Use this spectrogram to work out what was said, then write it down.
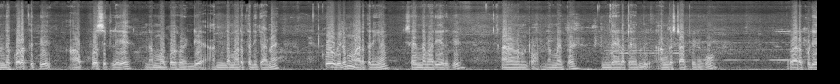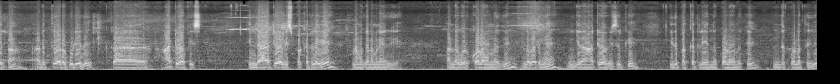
அந்த குளத்துக்கு ஆப்போசிட்லேயே நம்ம போக வேண்டிய அந்த மரத்தடிக்கான கோவிலும் மரத்தடியும் சேர்ந்த மாதிரியே இருக்குது அதனால் பண்ணுறோம் நம்ம இப்போ இந்த இடத்துல இருந்து அங்கே ஸ்டார்ட் பண்ணியிருக்கோம் வரக்கூடியது தான் அடுத்து வரக்கூடியது ஆர்டிஓ ஆஃபீஸ். இந்த ஆர்டிஓ ஆஃபீஸ் பக்கத்துலேயே நமக்கு என்ன பண்ணியிருக்கு அந்த ஒரு குளம் ஒன்று இருக்குது இந்த பாருங்க இங்கே தான் ஆர்டிஓ ஆஃபீஸ் இருக்குது இது பக்கத்துலேயே இந்த குளம் இருக்குது இந்த குளத்துக்கு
